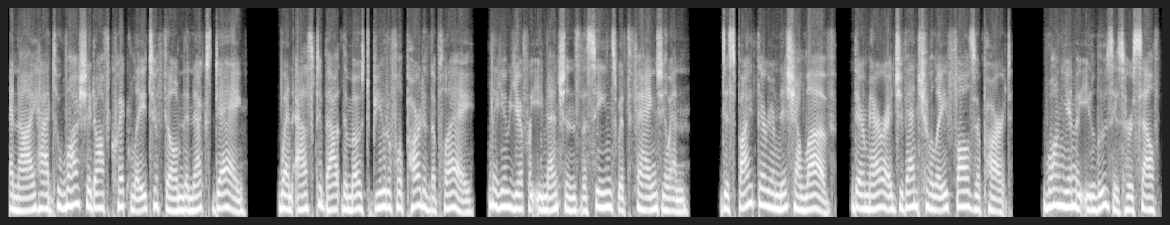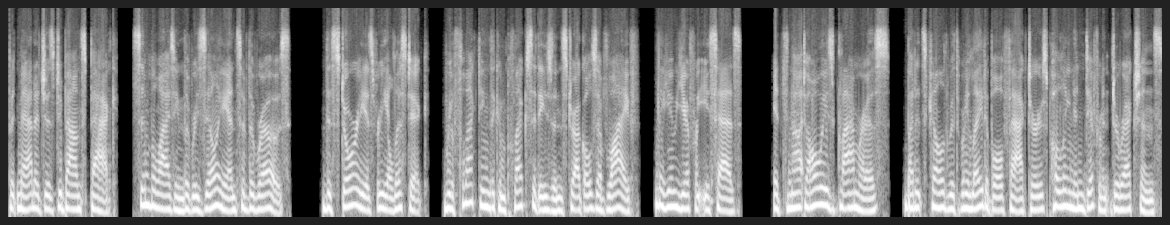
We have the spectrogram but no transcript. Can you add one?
and I had to wash it off quickly to film the next day. When asked about the most beautiful part of the play, Liu Yifei mentions the scenes with Fang Yuan. Despite their initial love, their marriage eventually falls apart. Huang Yimei loses herself but manages to bounce back, symbolizing the resilience of the rose. The story is realistic, reflecting the complexities and struggles of life, Liu Yifei says. It's not always glamorous, but it's filled with relatable factors pulling in different directions.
